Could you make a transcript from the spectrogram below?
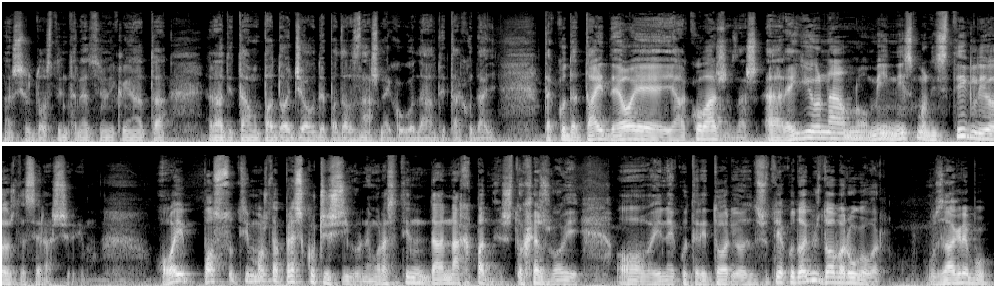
Znaš, jer dosta internacionalnih klijenata radi tamo pa dođe ovde pa da li znaš nekog odavde i tako dalje. Tako da taj deo je jako važan. Znaš, a regionalno mi nismo ni stigli još da se raširimo. Ovaj posao ti možda preskočiš sigurno, mora se ti da nahpadneš, što kažu ovi, ovaj, neku teritoriju. Zato što ti ako dobiješ dobar ugovor u Zagrebu,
